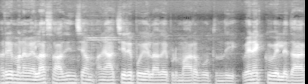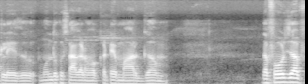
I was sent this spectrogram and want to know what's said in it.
అరే మనం ఎలా సాధించాం అని ఆశ్చర్యపోయేలాగా ఇప్పుడు మారబోతుంది. వెనక్కి వెళ్ళే దారి లేదు. ముందుకు సాగడం ఒక్కటే మార్గం. ద ఫోర్జ్ ఆఫ్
